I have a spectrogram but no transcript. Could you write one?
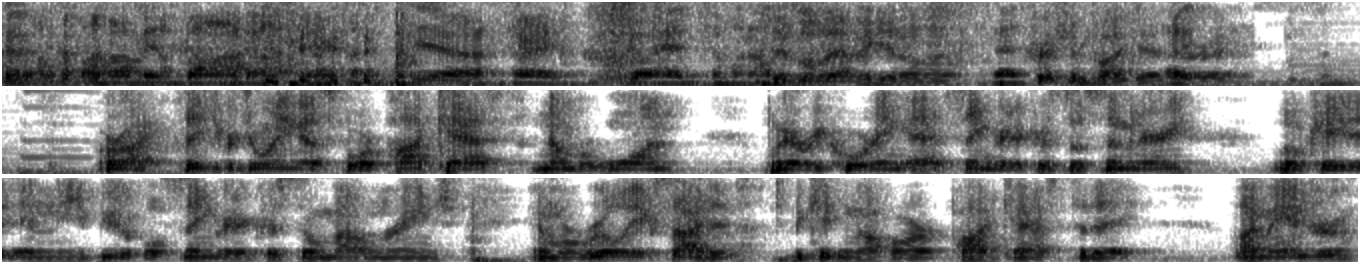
Muhammad Bob out there. Yeah. All right, go ahead, someone else. Devil's advocate on a That's- Christian podcast. I- All right. All right. Thank you for joining us for podcast number one. We are recording at Sangre de Cristo Seminary, located in the beautiful Sangre de Cristo mountain range, and we're really excited to be kicking off our podcast today. I'm Andrew,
